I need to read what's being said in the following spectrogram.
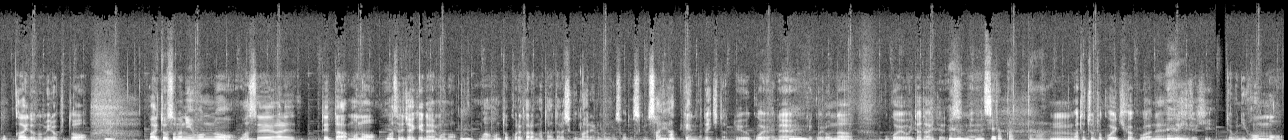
北海道の魅力と、割とその日本の忘れられってたもの忘れちゃいけないもの、うん。まあ本当これからまた新しく生まれるものもそうですけど再発見ができたという声をね、うん。結構いろんなお声をいただいてですね、うん、面白かった、うん、またちょっとこういう企画はね、うん。ぜひぜひ。でも日本も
